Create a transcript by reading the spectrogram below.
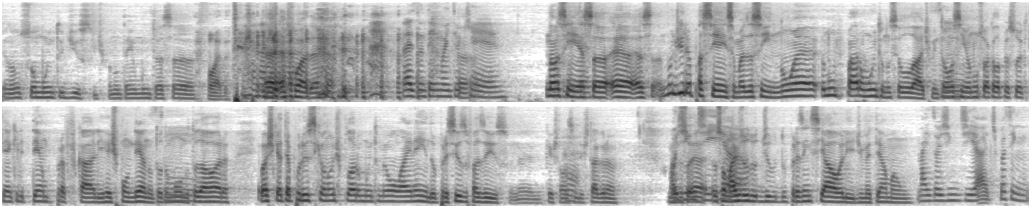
Eu não sou muito disso, tipo, eu não tenho muito essa... Foda. É, é foda. é. Mas não tem muito o que. Não, assim, essa, é, essa. Não diria paciência, mas assim, não é. Eu não paro muito no celular. Tipo, então, Sim. assim, eu não sou aquela pessoa que tem aquele tempo pra ficar ali respondendo todo Sim. mundo toda hora. Eu acho que é até por isso que eu não exploro muito meu online ainda. Eu preciso fazer isso, né? Questão assim É. do Instagram. Mas Hoje eu em sou, é, eu sou dia- mais do, do, do presencial ali, de meter a mão. Mas hoje em dia, tipo assim,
